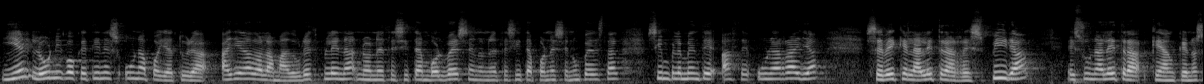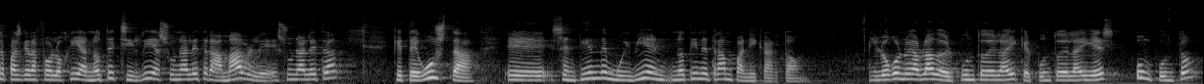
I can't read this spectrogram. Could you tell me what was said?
y él lo único que tiene es una apoyatura. Ha llegado a la madurez plena, no necesita envolverse, no necesita ponerse en un pedestal, simplemente hace una raya, se ve que la letra respira, es una letra que aunque no sepas grafología, no te chirría, es una letra amable, es una letra que te gusta, eh, se entiende muy bien, no tiene trampa ni cartón. Y luego no he hablado del punto de la I, que el punto de la I es un punto,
